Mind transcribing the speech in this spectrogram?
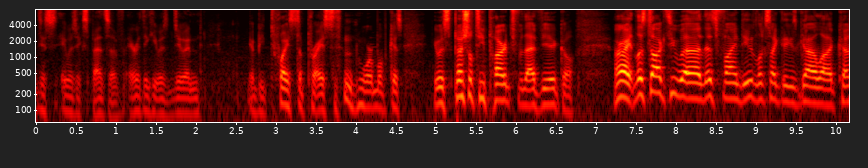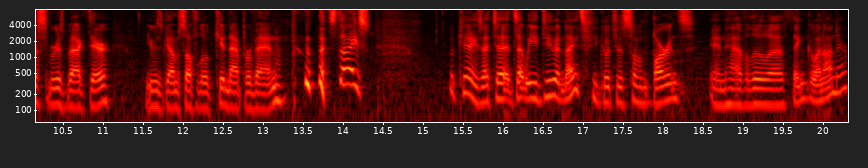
just it was expensive. Everything he was doing, it'd be twice the price than normal because it was specialty parts for that vehicle. All right, let's talk to uh, this fine dude. Looks like he's got a lot of customers back there. He was got himself a little kidnapper van. That's nice. Okay, is that, that what you do at night? You go to some barns and have a little uh, thing going on there?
